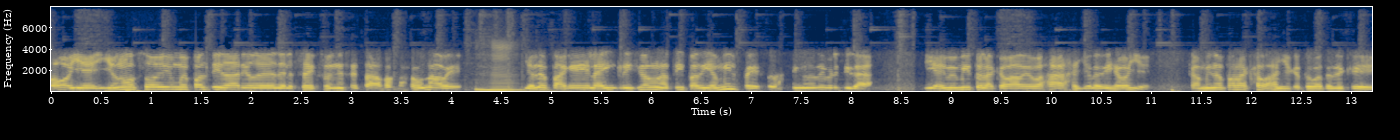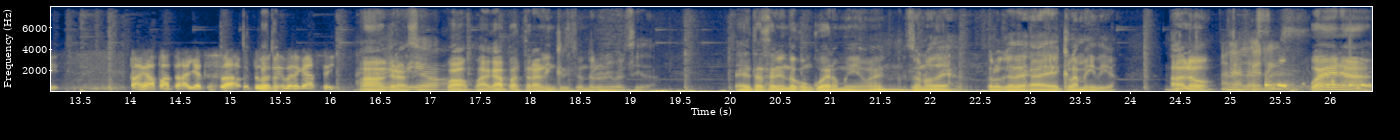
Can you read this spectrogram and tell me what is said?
Oye, yo no soy muy partidario de- del sexo en esa etapa. Una vez yo le pagué la inscripción a una tipa 10 mil pesos en una universidad y ahí me mito la acaba de bajar. Yo le dije, oye, camina para la cabaña que tú vas a tener que pagar para atrás, ya tú sabes. Tuve que vergar así. Ah, gracias. Dios. Wow, pagar para atrás la inscripción de la universidad. Él está saliendo con cuero mío, ¿eh? Eso no deja. Eso lo que deja es clamidia. Aló. Buena.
